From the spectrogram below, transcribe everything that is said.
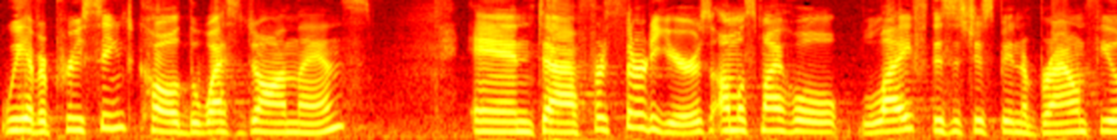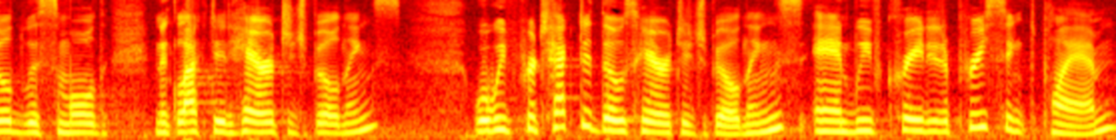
we have a precinct called the West Donlands. And uh, for 30 years, almost my whole life, this has just been a brownfield with some old neglected heritage buildings. Well, we've protected those heritage buildings and we've created a precinct plan.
